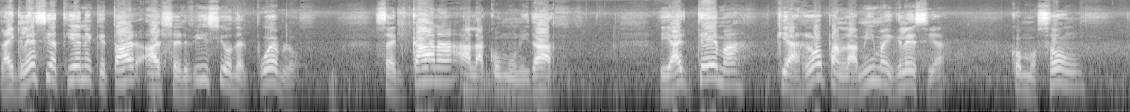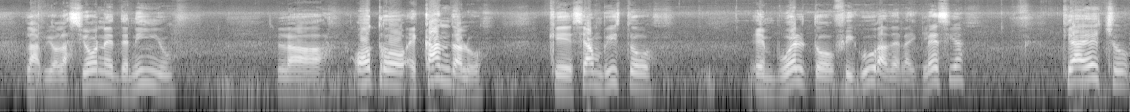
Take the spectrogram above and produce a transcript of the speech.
La iglesia tiene que estar al servicio del pueblo, cercana a la comunidad. Y hay temas que arropan la misma iglesia, como son las violaciones de niños, la, otro escándalo que se han visto envuelto figuras de la iglesia, que ha hecho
